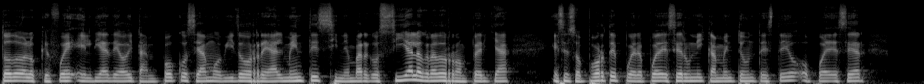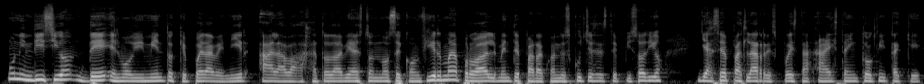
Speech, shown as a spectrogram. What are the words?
Todo lo que fue el día de hoy tampoco se ha movido realmente. Sin embargo, sí ha logrado romper ya ese soporte. Puede, ser únicamente un testeo o puede ser un indicio del movimiento que pueda venir a la baja. Todavía esto no se confirma, probablemente para cuando escuches este episodio ya sepas la respuesta a esta incógnita que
